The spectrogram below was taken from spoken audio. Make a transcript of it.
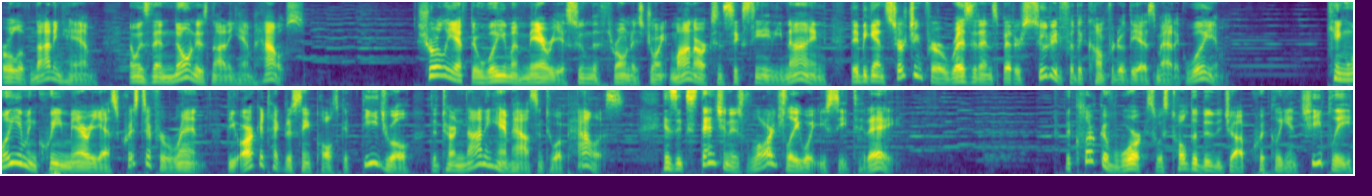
Earl of Nottingham and was then known as Nottingham House. Shortly after William and Mary assumed the throne as joint monarchs in 1689, they began searching for a residence better suited for the comfort of the asthmatic William. King William and Queen Mary asked Christopher Wren, the architect of St. Paul's Cathedral, to turn Nottingham House into a palace. His extension is largely what you see today. The clerk of works was told to do the job quickly and cheaply,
